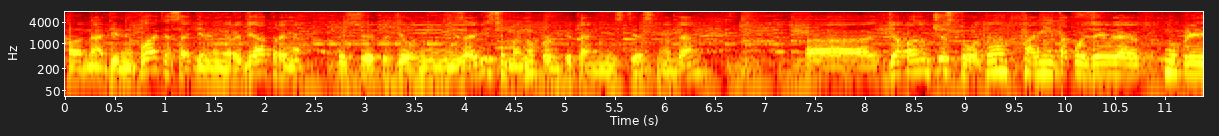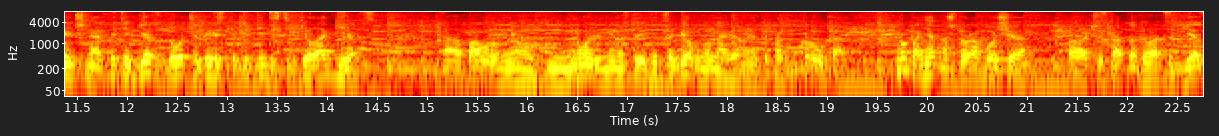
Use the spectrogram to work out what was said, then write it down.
а, на отдельной плате с отдельными радиаторами. То есть все это дело не- независимое, ну, кроме питания, естественно, да. А, Диапазон частот, э, они такой заявляют, ну, приличный, от 5 Гц до 450 кГц. А, По уровню 0, минус 3 дБ, ну, наверное, это как бы круто. Ну, понятно, что рабочая а, частота 20 Гц,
